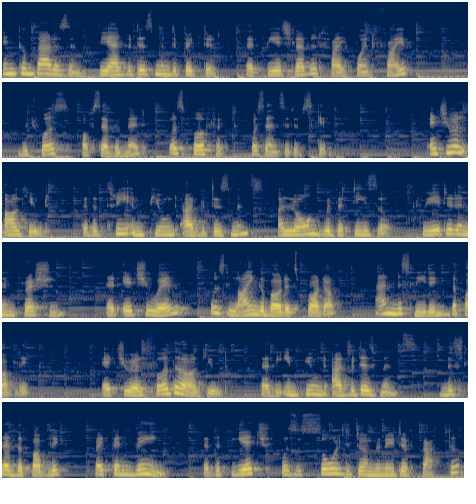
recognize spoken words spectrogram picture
In comparison, the advertisement depicted that pH level 5.5, which was of Sebamed, was perfect for sensitive skin. HUL argued that the three impugned advertisements, along with the teaser, created an impression that HUL was lying about its product and misleading the public. HUL further argued that the impugned advertisements misled the public by conveying that the pH was the sole determinative factor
